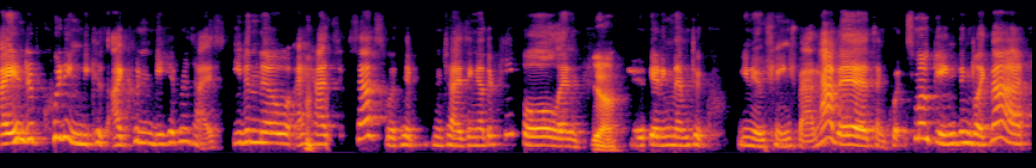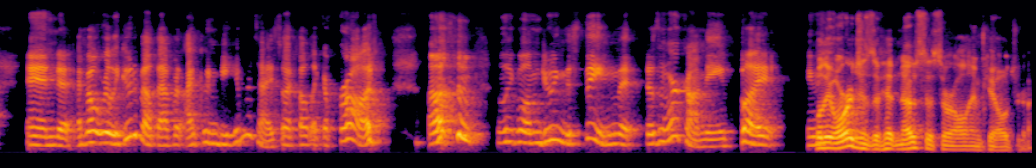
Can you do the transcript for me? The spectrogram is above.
I ended up quitting because I couldn't be hypnotized, even though I hmm. had success with hypnotizing other people and yeah, you know, getting them to you know change bad habits and quit smoking, things like that. And uh, I felt really good about that, but I couldn't be hypnotized, so I felt like a fraud. Um, I was like, well, I'm doing this thing that doesn't work on me. But well, the origins of hypnosis are all MK Ultra.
